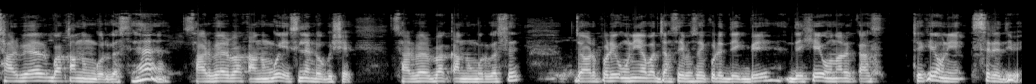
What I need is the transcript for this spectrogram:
সার্ভেয়ার বা কানুঙ্গর কাছে হ্যাঁ? সার্ভেয়ার বা কানুঙ্গ এসিল্যান্ড অফিসে সার্ভেয়ার বা কানুঙ্গর কাছে যাওয়ার পরে উনি আবার যাচাই বাছাই করে দেখবে, দেখে ওনার কাছ থেকে উনি ছেড়ে দিবে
